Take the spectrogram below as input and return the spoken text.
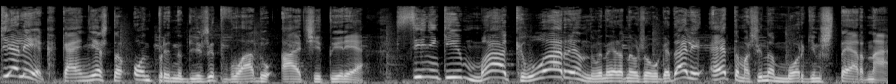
Гелик. Конечно, он принадлежит Владу А4. Синенький Макларен. Вы, наверное, уже угадали. Это машина Моргенштерна.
